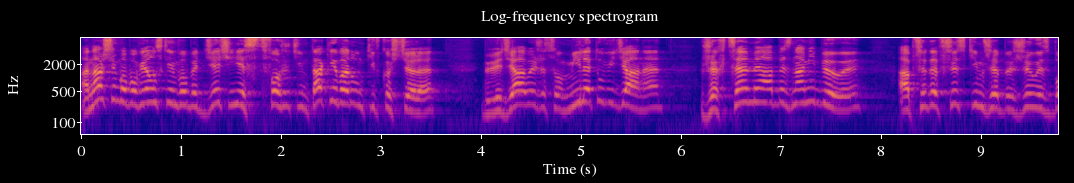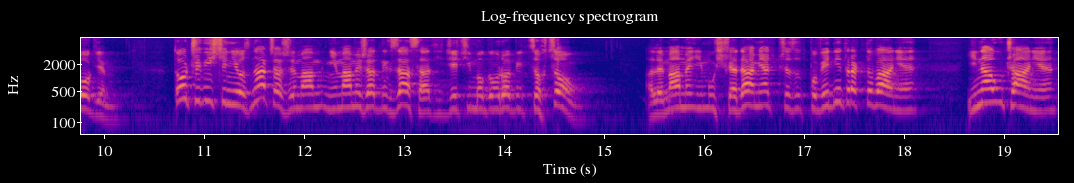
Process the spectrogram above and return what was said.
A naszym obowiązkiem wobec dzieci jest stworzyć im takie warunki w Kościele, by wiedziały, że są mile tu widziane, że chcemy, aby z nami były, a przede wszystkim, żeby żyły z Bogiem. To oczywiście nie oznacza, że mam, nie mamy żadnych zasad i dzieci mogą robić co chcą, ale mamy im uświadamiać przez odpowiednie traktowanie i nauczanie,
